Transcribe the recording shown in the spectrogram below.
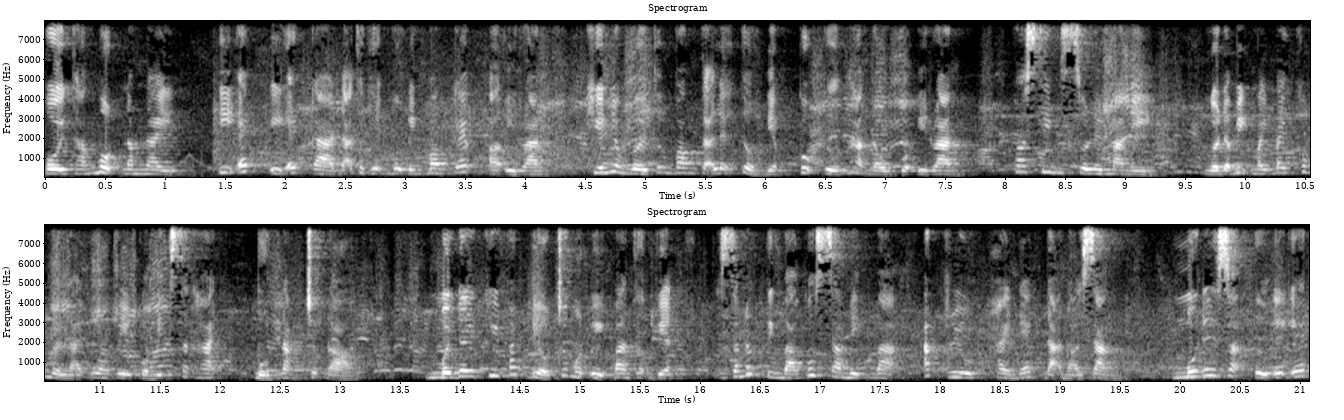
Hồi tháng 1 năm nay, ISISK đã thực hiện vụ đánh bom kép ở Iran, khiến nhiều người thương vong tại lễ tưởng niệm cựu tướng hàng đầu của Iran, Qasim Soleimani, người đã bị máy bay không người lái UAV của Mỹ sát hại 4 năm trước đó. Mới đây khi phát biểu trước một ủy ban thượng viện, Giám đốc tình báo quốc gia Mỹ bà Andrew Haynes đã nói rằng mối đe dọa từ IS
